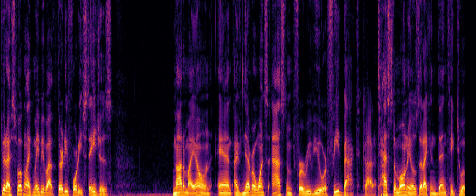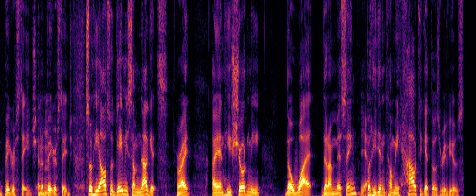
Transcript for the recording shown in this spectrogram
dude i've spoken like maybe about 30 40 stages not on my own and i've never once asked them for a review or feedback. Got it. testimonials that i can then take to a bigger stage and a mm-hmm. bigger stage. So he also gave me some nuggets right? And he showed me the what that i'm missing Yeah. but he didn't tell me how to get those reviews.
